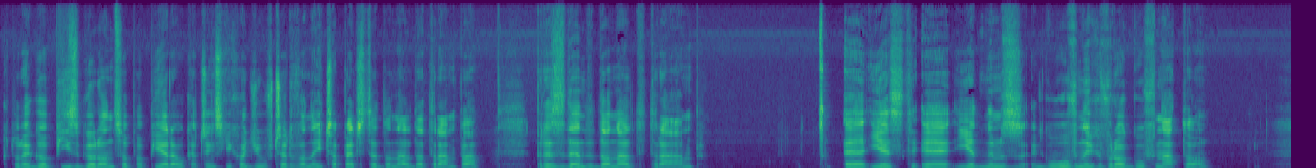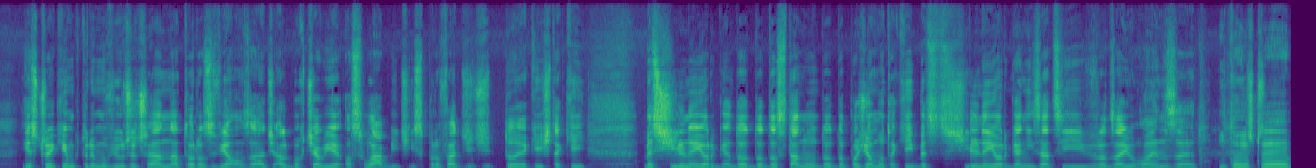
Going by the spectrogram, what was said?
którego PiS gorąco popierał, Kaczyński chodził w czerwonej czapeczce Donalda Trumpa. Prezydent Donald Trump jest jednym z głównych wrogów NATO jest człowiekiem, który mówił, że trzeba NATO rozwiązać, albo chciał je osłabić i sprowadzić do jakiejś takiej bezsilnej, do, do, do stanu, do, do poziomu takiej bezsilnej organizacji w rodzaju ONZ. I to jeszcze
